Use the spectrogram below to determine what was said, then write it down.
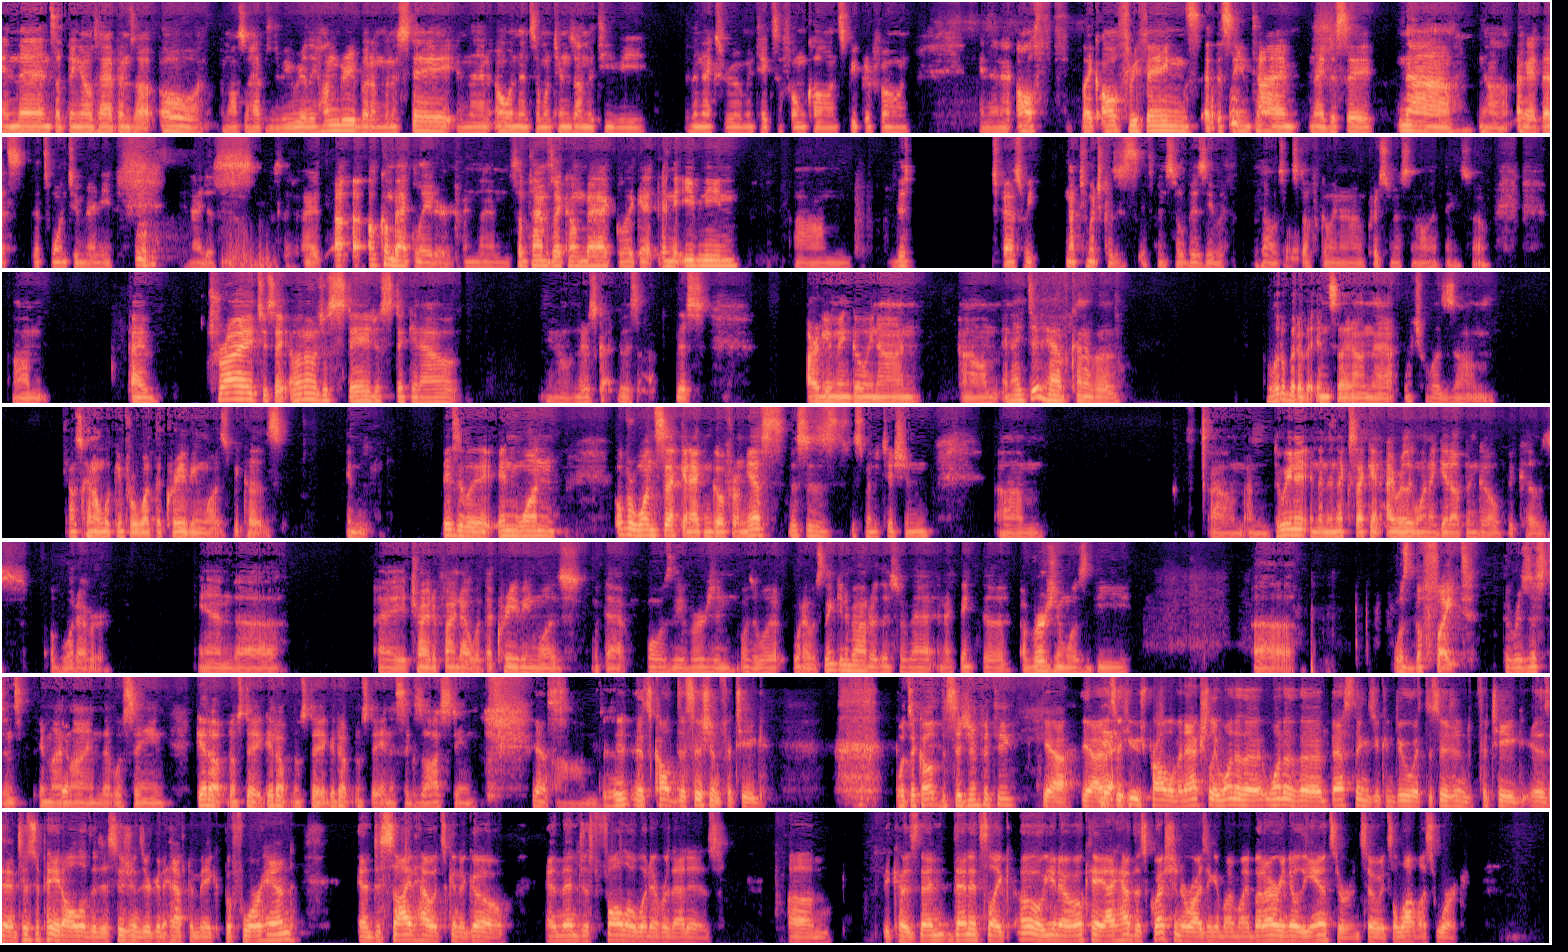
and then something else happens uh, oh i'm also happens to be really hungry but i'm going to stay. And then oh and then someone turns on the tv in the next room and takes a phone call on speakerphone. And then I, all like all three things at the same time. And i just say nah no. Okay that's that's one too many. Mhm. and i just I, I, i'll come back later. And then sometimes i come back like at, in the evening um, this this past week not too much because it's, it's been so busy with, with all this stuff going on christmas and all that thing. So um i try to say oh no just stay just stick it out. You know there's got this this argument going on. Um and i did have kind of a a little bit of an insight on that which was um I was kind of looking for what the craving was because in basically in one over one second I can go from yes this is this meditation um, um, I'm doing it and then the next second I really want to get up and go because of whatever and uh, I tried to find out what that craving was with that what was the aversion was it what, what I was thinking about or this or that and I think the aversion was the uh, was the fight the resistance in my Yep. mind that was saying, "Get up, don't stay. Get up, don't stay. Get up, don't stay," and it's exhausting. Yes. Um, It's called decision fatigue. what's it called? Decision fatigue. Yeah, yeah, it's a huge problem. And actually, one of the one of the best things you can do with decision fatigue is anticipate all of the decisions you're going to have to make beforehand, and decide how it's going to go, and then just follow whatever that is. Um, because then then it's like, oh, you know, okay, I have this question arising in my mind, but I already know the answer, and so it's a lot less work.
